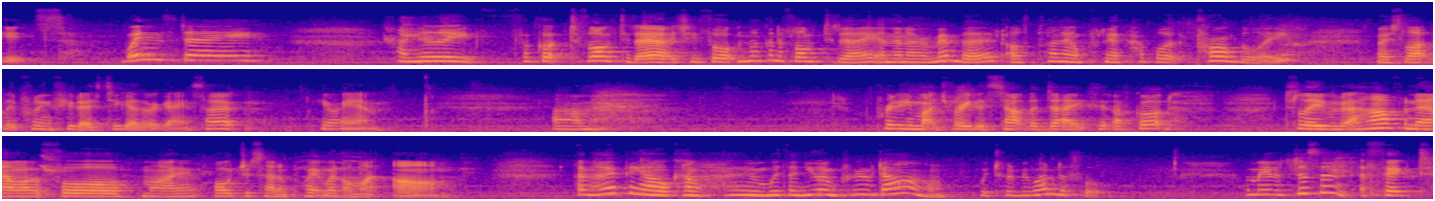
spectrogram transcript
it's Wednesday. I nearly forgot to vlog today. I actually thought I'm not going to vlog today and then I remembered I was planning on putting a couple of, probably, most likely putting a few days together again. So here I am. Um, pretty much ready to start the day except I've got to leave about half an hour for my ultrasound appointment on my arm. I'm hoping I will come home with a new improved arm, which would be wonderful. I mean, it doesn't affect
